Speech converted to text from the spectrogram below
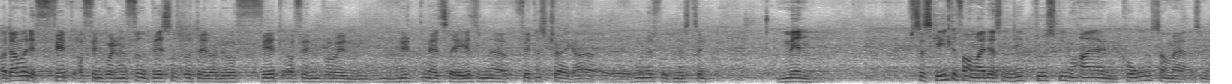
Og der var det fedt at finde på en anden fed businessmodel, og det var fedt at finde på en nyt materiale, sådan her fitness tracker, øh, hundefitness ting. Men så skete det for mig, at jeg sådan lige pludselig, nu har jeg en kone, som er, som er,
